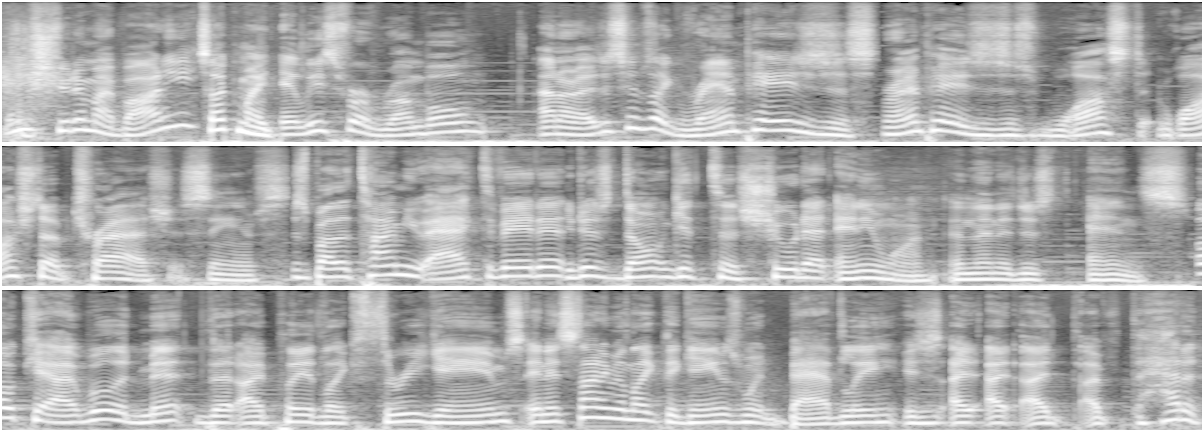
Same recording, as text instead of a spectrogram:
You shooting my body? Suck my... At least for a rumble, I don't know. It just seems like Rampage is just Rampage is just washed washed up trash. It seems. Just by the time you activate it, you just don't get to shoot at anyone, and then it just ends. Okay, I will admit that I played like three games, and it's not even like the games went badly. It's just, I I I I've had a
